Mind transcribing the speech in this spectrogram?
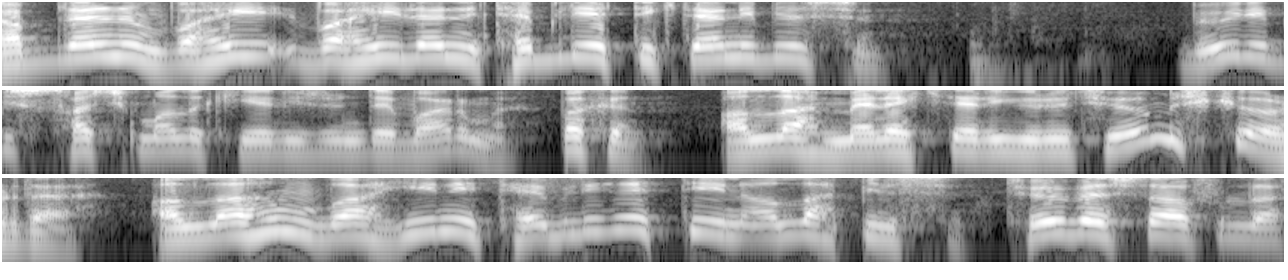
Rablerinin vahiy, vahiylerini tebliğ ettiklerini bilsin. Böyle bir saçmalık yeryüzünde var mı? Bakın Allah melekleri yürütüyormuş ki orada. Allah'ın vahyini tebliğ ettiğini Allah bilsin. Tövbe estağfurullah.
